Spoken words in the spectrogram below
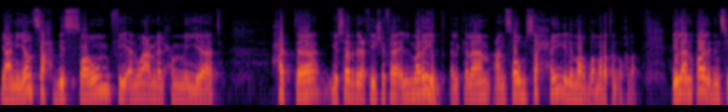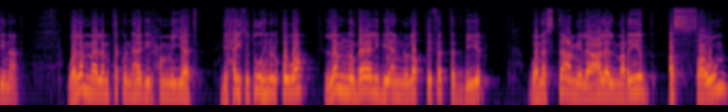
يعني ينصح بالصوم في أنواع من الحميات. حتى يسرع في شفاء المريض. الكلام عن صوم صحي لمرضى مرة أخرى. إلى أن قال ابن سينا ولما لم تكن هذه الحميات بحيث توهن القوة لم نبال بأن نلطف التدبير ونستعمل على المريض الصوم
